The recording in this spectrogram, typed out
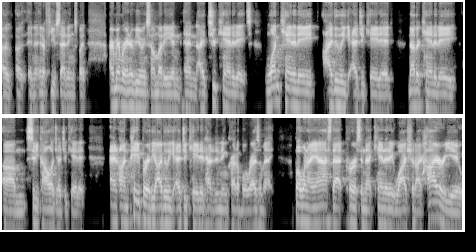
a, a, in, in a few settings, but I remember interviewing somebody, and and I had two candidates. One candidate, Ivy League educated another candidate, um, City College educated. And on paper, the Ivy League educated had an incredible resume. But when I asked that person, that candidate, why should I hire you?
